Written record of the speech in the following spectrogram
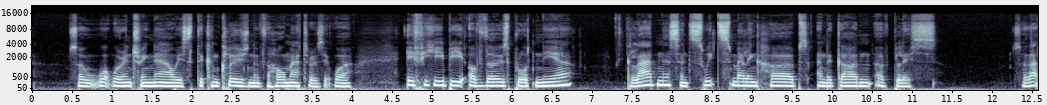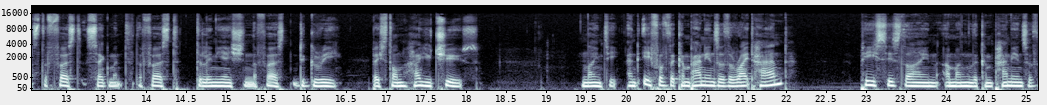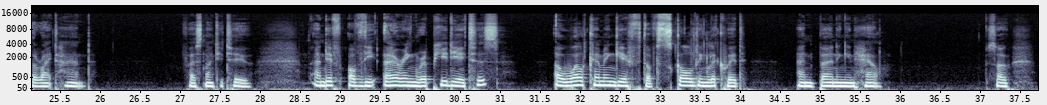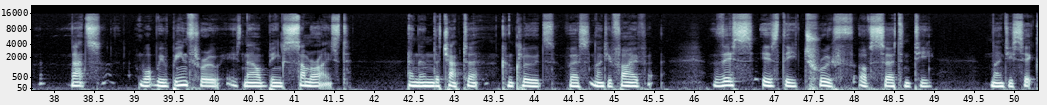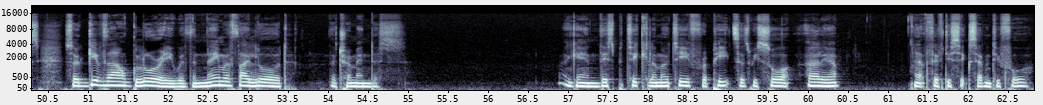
so what we're entering now is the conclusion of the whole matter, as it were. If he be of those brought near, gladness and sweet smelling herbs and a garden of bliss. So that's the first segment, the first delineation, the first degree, based on how you choose. 90. And if of the companions of the right hand, peace is thine among the companions of the right hand verse 92. And if of the erring repudiators, a welcoming gift of scalding liquid and burning in hell. So that's what we've been through is now being summarized. And then the chapter concludes, verse 95 This is the truth of certainty. 96 So give thou glory with the name of thy Lord, the tremendous. Again, this particular motif repeats as we saw earlier at 5674.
